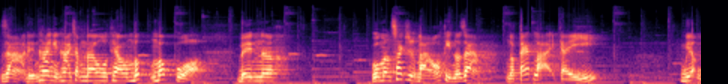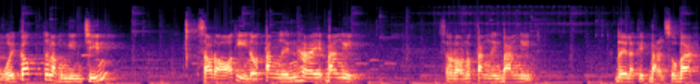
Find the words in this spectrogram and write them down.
giả đến 2.200 đô theo mức mốc của bên ờ, uh, Goldman Sachs dự báo thì nó giảm nó test lại cái miệng của cái cốc tức là 1.900 sau đó thì nó tăng lên 2 3.000 sau đó nó tăng đến 3.000 đây là kịch bản số 3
